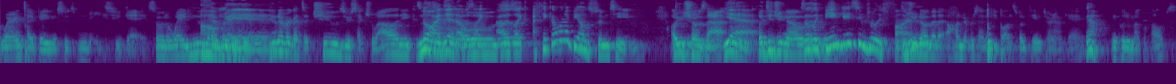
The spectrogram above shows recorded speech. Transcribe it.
wearing tight bathing suits makes you gay. So in a way, you Oh never yeah, yeah, yeah, yeah. you never got to choose your sexuality. Cause no, I did. I was like, I was like, I think I want to be on swim team. oh, you chose that. Yeah. But did you know? So I was like, being gay seems really fun. Did you know that 100 percent of people on swim team turn out gay? Yeah. including Michael Phelps.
